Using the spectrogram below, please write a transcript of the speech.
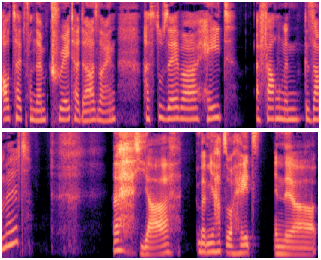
outside von deinem Creator-Dasein, hast du selber Hate-Erfahrungen gesammelt? Ja, bei mir hat so Hate in der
